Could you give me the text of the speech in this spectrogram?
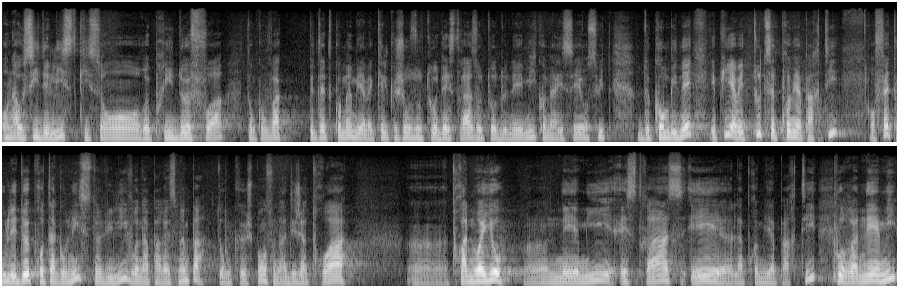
on a aussi des listes qui sont reprises deux fois, donc on voit peut-être quand même il y avait quelque chose autour d'Estras, autour de Néhémie qu'on a essayé ensuite de combiner. Et puis il y avait toute cette première partie, en fait, où les deux protagonistes du livre n'apparaissent même pas. Donc je pense qu'on a déjà trois trois noyaux, hein, Néhémie, Estras et euh, la première partie. Pour euh, Néhémie,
